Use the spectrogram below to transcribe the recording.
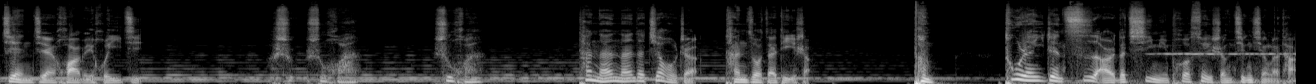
渐渐化为灰烬。书书桓，书桓，他喃喃地叫着，瘫坐在地上。砰！突然一阵刺耳的器皿破碎声惊醒了他。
